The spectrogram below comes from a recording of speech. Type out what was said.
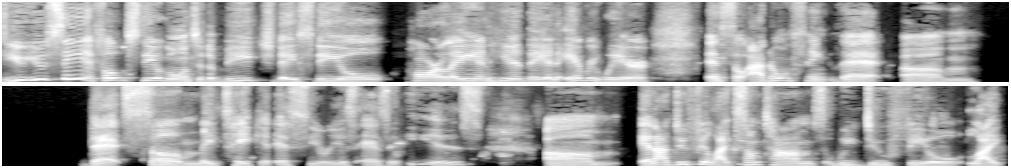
do you you see it folks still going to the beach they still parlaying here there and everywhere and so i don't think that um that some may take it as serious as it is um and I do feel like sometimes we do feel like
